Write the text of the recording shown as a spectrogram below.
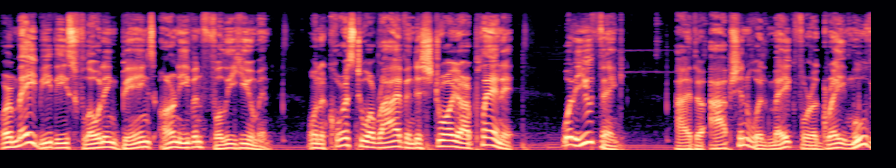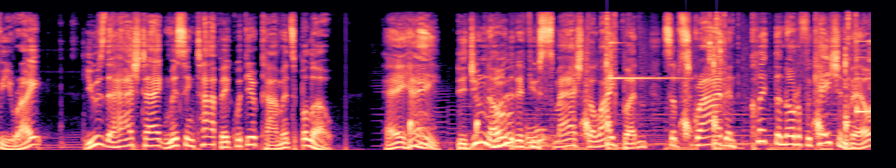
Or maybe these floating beings aren't even fully human, on a course to arrive and destroy our planet. What do you think? Either option would make for a great movie, right? Use the hashtag missing topic with your comments below. Hey, hey, did you know that if you smash the like button, subscribe, and click the notification bell,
